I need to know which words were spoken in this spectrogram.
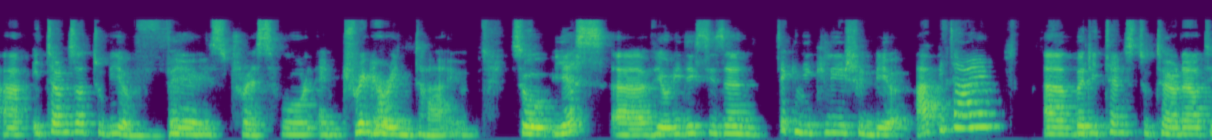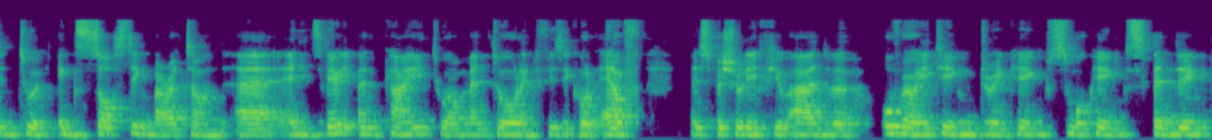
uh, it turns out to be a very stressful and triggering time. So, yes, uh, the holiday season technically should be a happy time, uh, but it tends to turn out into an exhausting marathon. Uh, and it's very unkind to our mental and physical health, especially if you add the overeating, drinking, smoking, spending,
